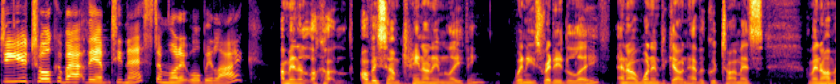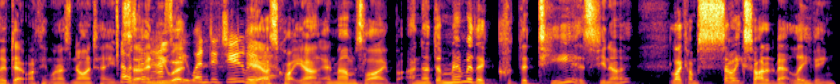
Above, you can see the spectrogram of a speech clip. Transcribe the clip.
Do you talk about the empty nest and what it will be like? I mean, look, obviously, I'm keen on him leaving when he's ready to leave, and I want him to go and have a good time. As I mean, I moved out, I think, when I was 19. I was so, going to ask were- you, when did you Yeah, I was quite young, and Mum's like, I know. Remember the the tears, you know? Like I'm so excited about leaving,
